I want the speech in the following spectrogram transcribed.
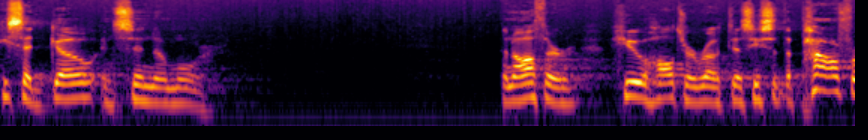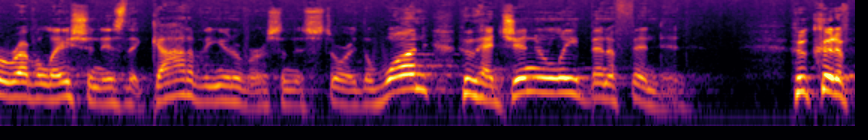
He said, Go and sin no more. An author, Hugh Halter, wrote this. He said, The powerful revelation is that God of the universe in this story, the one who had genuinely been offended, who could have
